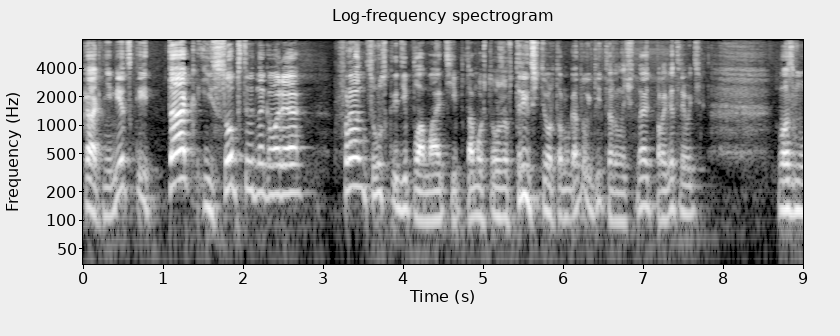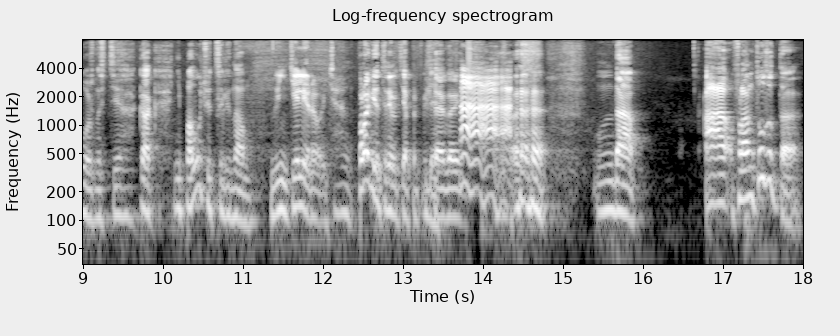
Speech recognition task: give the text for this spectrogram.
как немецкой, так и, собственно говоря, французской дипломатии, потому что уже в 1934 году Гитлер начинает проветривать возможности. Как, не получится ли нам? Вентилировать. Проветривать я предпочитаю говорить. Да. А французы-то,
